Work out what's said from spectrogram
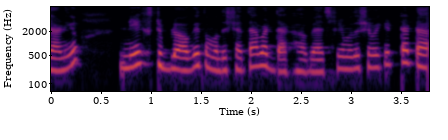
জানিও। নেক্সট ব্লগে তোমাদের সাথে আবার দেখা হবে। আজকের মতো সবাইকে টাটা!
